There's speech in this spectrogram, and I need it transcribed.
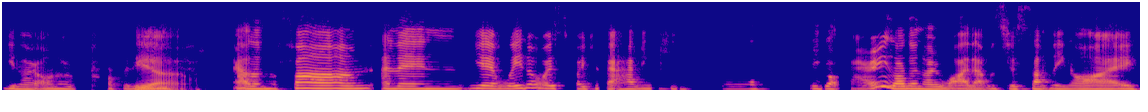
you know, on a property, yeah. out on the farm. And then, yeah, we'd always spoken about having kids before we got married. I don't know why that was just something I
